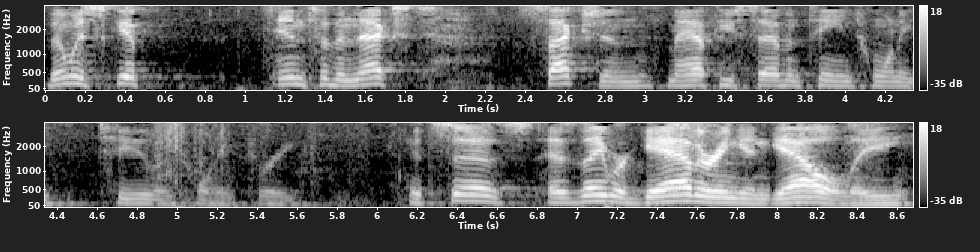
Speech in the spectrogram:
Then we skip into the next section, Matthew 17, 22 and 23. It says, as they were gathering in Galilee,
